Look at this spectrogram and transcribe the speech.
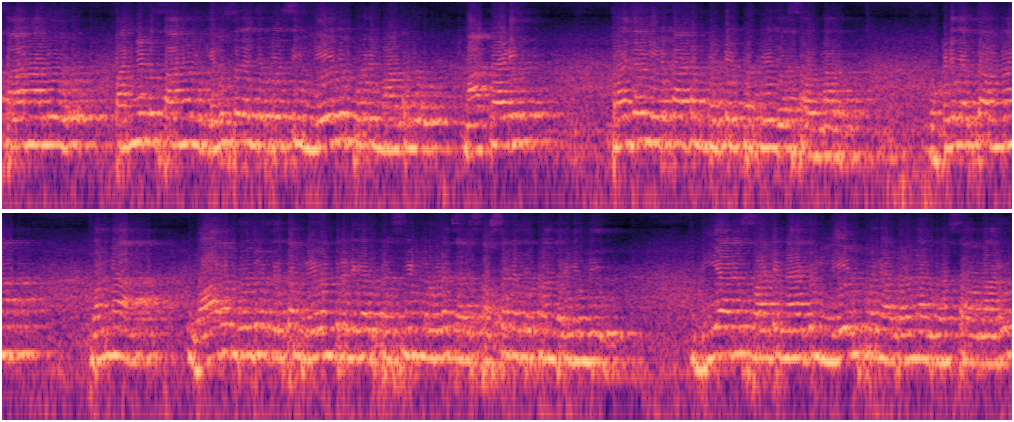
స్థానాలు పన్నెండు స్థానాలు గెలుస్తుందని చెప్పేసి లేనిపోని మాటలు మాట్లాడి ప్రజలు ఇరకాటం పెట్టే ప్రక్రియ చేస్తూ ఉన్నారు. ఒకటి చెప్తా ఉన్నా మొన్న వారం రోజుల క్రితం రేవంత్ రెడ్డి గారు ప్రెస్ మీట్లో కూడా చాలా స్పష్టంగా చెప్పడం జరిగింది. బీఆర్ఎస్ పార్టీ నాయకులు లేనిపోని అభరణాలు మోస్తా ఉన్నారు.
